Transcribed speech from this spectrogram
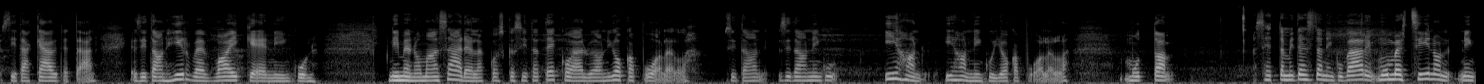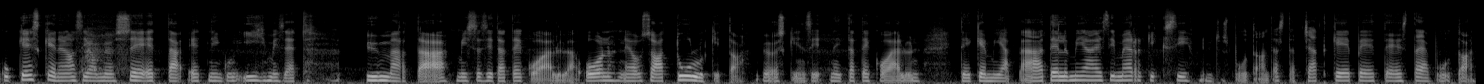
sitä käytetään. Ja sitä on hirveän vaikea niin kuin, nimenomaan säädellä, koska sitä tekoälyä on joka puolella. Sitä on, sitä on niin kuin ihan, ihan niin kuin joka puolella. Mutta se, että miten sitä niin kuin väärin, mun mielestä siinä on niin kuin keskeinen asia on myös se, että, että niin kuin ihmiset ymmärtää, missä sitä tekoälyä on. Ne osaa tulkita myöskin sit niitä tekoälyn tekemiä päätelmiä esimerkiksi. Nyt jos puhutaan tästä chat GPTstä ja puhutaan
